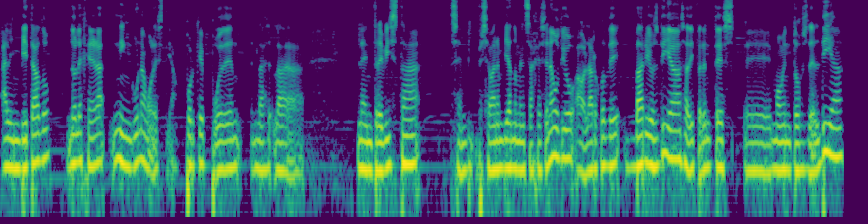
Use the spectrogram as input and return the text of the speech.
al invitado no le genera ninguna molestia. Porque pueden. La, la- entrevista se van enviando mensajes en audio a lo largo de varios días, a diferentes eh, momentos del día,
